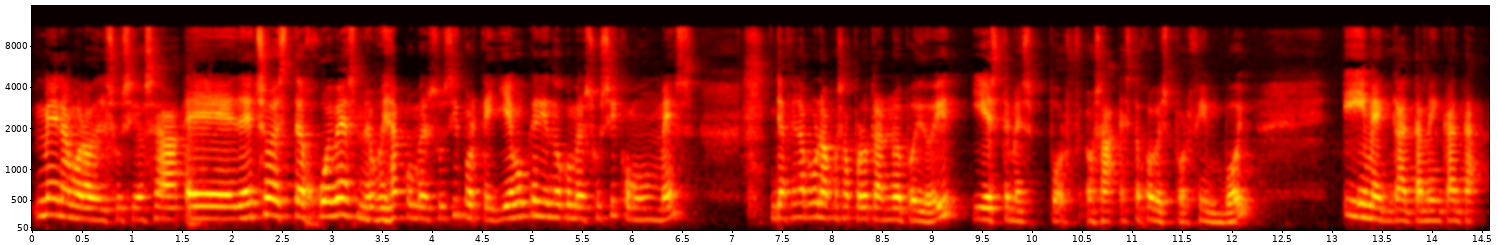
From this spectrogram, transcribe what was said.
Me he enamorado del sushi, o sea, eh, de hecho este jueves me voy a comer sushi porque llevo queriendo comer sushi como un mes y al final por una cosa por otra no he podido ir y este mes, por, o sea, este jueves por fin voy y me encanta, me encanta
